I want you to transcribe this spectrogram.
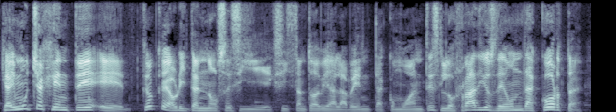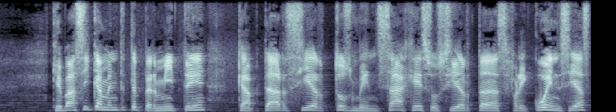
que hay mucha gente, eh, creo que ahorita no sé si existan todavía a la venta como antes, los radios de onda corta que básicamente te permite captar ciertos mensajes o ciertas frecuencias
